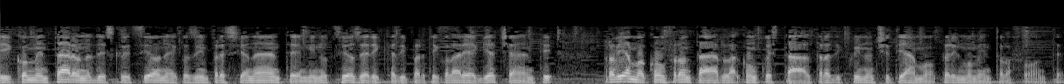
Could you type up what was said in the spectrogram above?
Di commentare una descrizione così impressionante, minuziosa e ricca di particolari agghiaccianti, proviamo a confrontarla con quest'altra di cui non citiamo per il momento la fonte.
